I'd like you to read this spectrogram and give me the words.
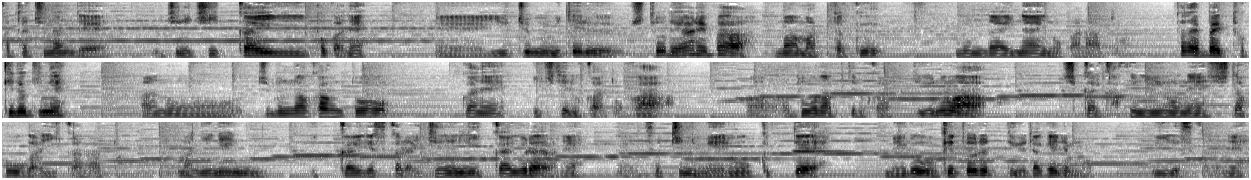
形なんで、1日1回とかね、えー、YouTube 見てる人であれば、まあ全く問題ないのかなと。ただやっぱり時々ね、あのー、自分のアカウントがね、生きてるかとか、あどうなってるかっていうのは、しっかり確認をね、した方がいいかなと。まあ2年に1回ですから、1年に1回ぐらいはね、そっちにメールを送って、メールを受け取るっていうだけでもいいですからね。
